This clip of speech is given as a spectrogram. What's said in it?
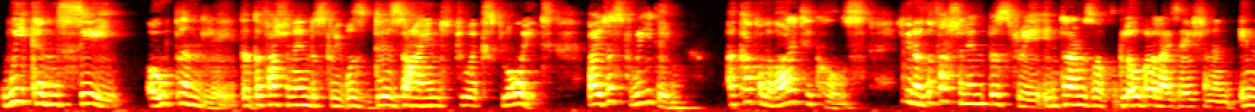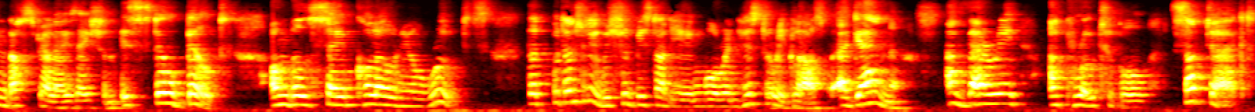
We can see openly that the fashion industry was designed to exploit by just reading a couple of articles. You know, the fashion industry, in terms of globalization and industrialization, is still built on those same colonial roots that potentially we should be studying more in history class. But Again, a very approachable subject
